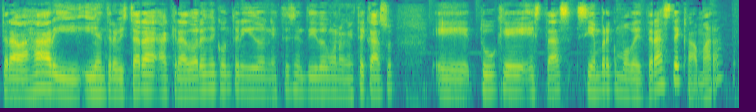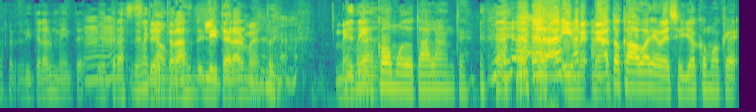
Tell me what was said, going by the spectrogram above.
trabajar y, y entrevistar a, a creadores de contenido en este sentido, bueno, en este caso, eh, tú que estás siempre como detrás de cámara, literalmente, detrás de la cámara. Detrás, literalmente. Me es incómodo estar adelante. y me, me ha tocado varias veces y yo como que...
